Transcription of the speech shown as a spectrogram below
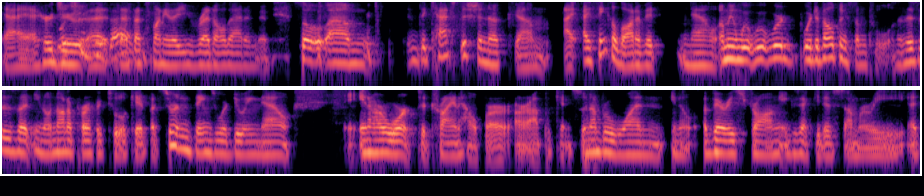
yeah, I heard you. Uh, that, that's funny that you've read all that. And so um, the catch the Chinook, um, I, I, think a lot of it now. I mean, we're, we're we're developing some tools, and this is a you know not a perfect toolkit, but certain things we're doing now in our work to try and help our, our applicants. So number one, you know, a very strong executive summary, a,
